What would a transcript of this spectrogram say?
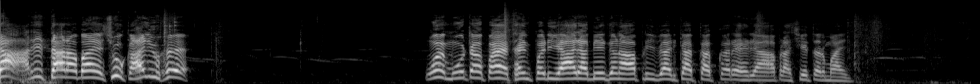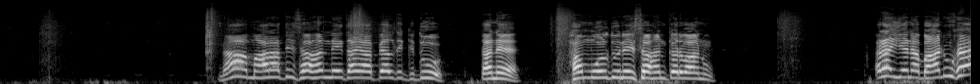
લા અરે તારા બાએ શું કાઢ્યું હે ઓય મોટા પાયા થઈને પડી યાર આ બે જણા આપણી વાડ કાપ કાપ કરે રહ્યા આપણા ખેતરમાં. ના મારાથી સહન નહીં થાય આ પહેલથી કીધું. તને હમ બોલતું નહીં સહન કરવાનું. અરે એના બાનું હે?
